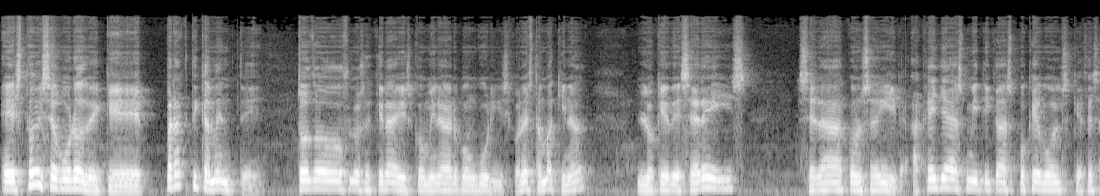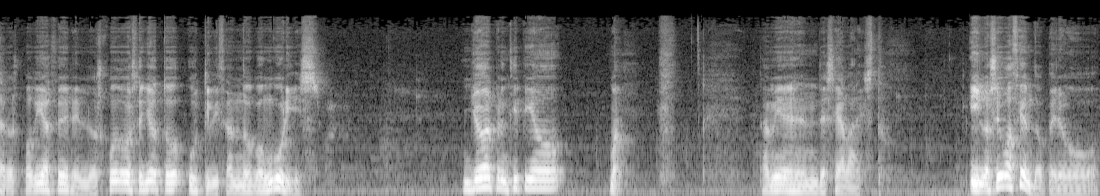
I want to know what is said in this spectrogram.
estoy seguro de que prácticamente todos los que queráis combinar Bonguris con esta máquina, lo que desearéis será conseguir aquellas míticas Pokéballs que César os podía hacer en los juegos de Yoto utilizando Bonguris. Yo al principio, también deseaba esto. Y lo sigo haciendo, pero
